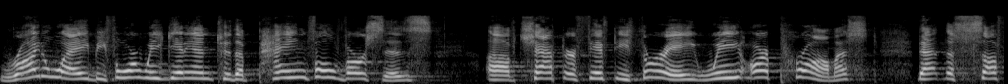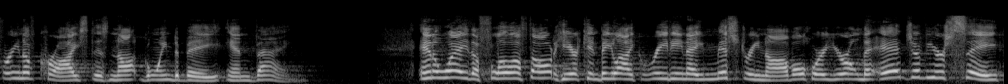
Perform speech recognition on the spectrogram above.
right away before we get into the painful verses of chapter 53, we are promised that the suffering of Christ is not going to be in vain. In a way, the flow of thought here can be like reading a mystery novel where you're on the edge of your seat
